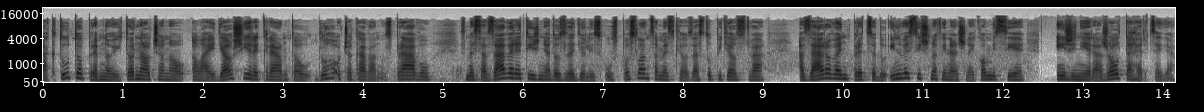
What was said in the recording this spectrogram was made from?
Tak túto pre mnohých Tornalčanov, ale aj ďalších rekreantov dlho očakávanú správu sme sa v závere týždňa dozvedeli z úst poslanca Mestského zastupiteľstva a zároveň predsedu Investično-finančnej komisie inžiniera Žolta Hercega.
